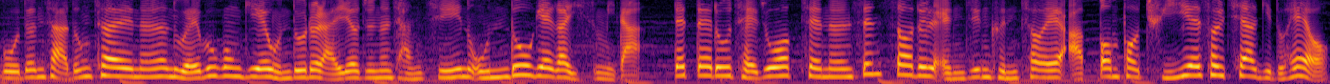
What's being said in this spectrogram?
모든 자동차에는 외부 공기의 온도를 알려주는 장치인 온도계가 있습니다. 때때로 제조업체는 센서를 엔진 근처의 앞범퍼 뒤에 설치하기도 해요.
